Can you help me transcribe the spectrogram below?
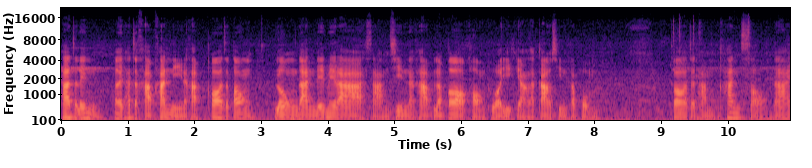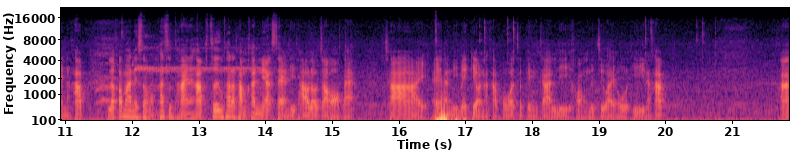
ถ้าจะเล่นเออถ้าจะคราฟขั้นนี้นะครับ ก็จะต้อง ลงดันเดสเมรา 3 ชิ้นนะครับ แล้วก็ของทัวร์อีกอย่างละ 9 ชิ้นครับผม ก็จะทำขั้น 2 ได้นะครับ แล้วก็มาในส่วนของขั้นสุดท้ายนะครับ ซึ่งถ้าเราทำขั้นเนี้ยแสงที่เท้าเราจะออกแล้ว ใช่ไออันนี้ไม่เกี่ยวนะครับ เพราะว่าจะเป็นการรีของ d i g i w i OT นะครับอ่า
